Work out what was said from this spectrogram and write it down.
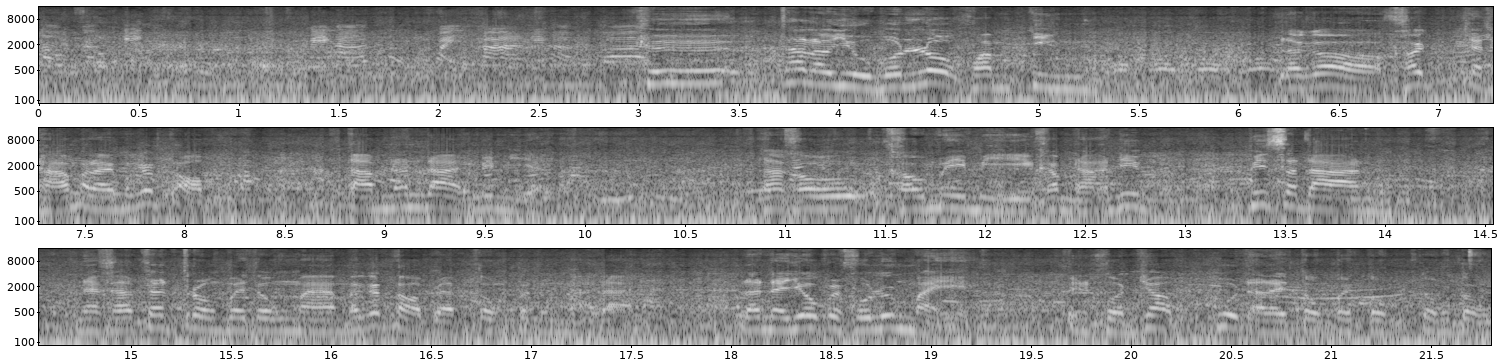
เราจะเก่งไหมคะของฝ่ายค้านเนี่ยค่ะเพราะว่าคือถ้าเราอยู่บนโลกความจริง แล้วก็เขาจะถามอะไรมันก็ตอบตามนั้นได้ไม่มีอะไรถ้าเขาเขาไม่มีคำถามที่พิสดารนะครับ ถ้าตรงไปตรงมามันก็ตอบแบบตรงไปตรงมาได้ แล้วนายกเป็นคนรุ่นใหม่ เป็นคนชอบพูดอะไรตรงไปตรงตรงตรง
